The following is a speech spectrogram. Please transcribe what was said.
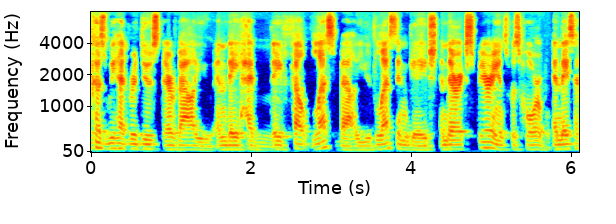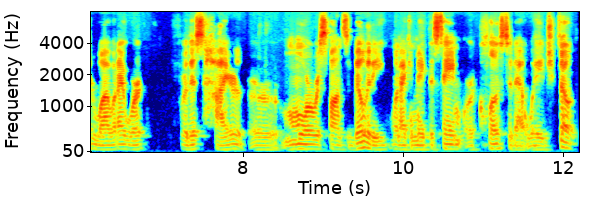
because we had reduced their value and they had they felt less valued, less engaged, and their experience was horrible. And they said, "Why would I work for this higher or more responsibility when I can make the same or close to that wage?" So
